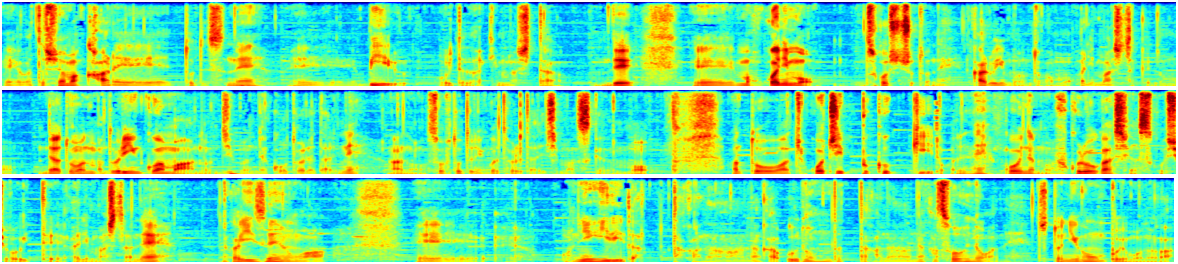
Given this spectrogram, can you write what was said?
えー、私はまカレーとですね、えー、ビールをいただきました。で、えまあ、他にも少しちょっとね、軽いものとかもありましたけども。で、あとは、まドリンクはまあ、あの自分でこう取れたりね、あのソフトドリンクが取れたりしますけども、あとはチョコチップクッキーとかでね、こういうのも袋菓子が少し置いてありましたね。なんか以前は、えー、おにぎりだったかな？なんかうどんだったかな？なんかそういうのがね、ちょっと日本っぽいものが、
